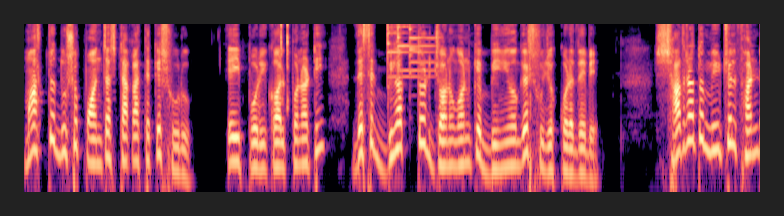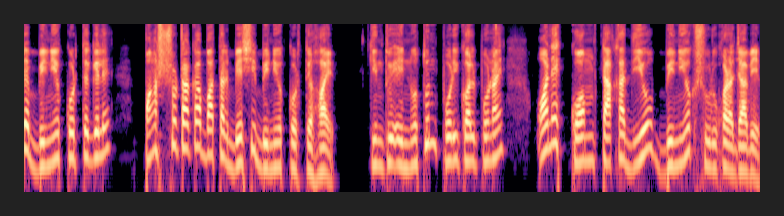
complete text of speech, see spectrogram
মাত্র দুশো টাকা থেকে শুরু। এই পরিকল্পনাটি দেশের বৃহত্তর জনগণকে বিনিয়োগের সুযোগ করে দেবে। সাধারণত মিউচুয়াল ফান্ডে বিনিয়োগ করতে গেলে পাঁচশো টাকা বা তার বেশি বিনিয়োগ করতে হয়। কিন্তু এই নতুন পরিকল্পনায় অনেক কম টাকা দিয়েও বিনিয়োগ শুরু করা যাবে।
